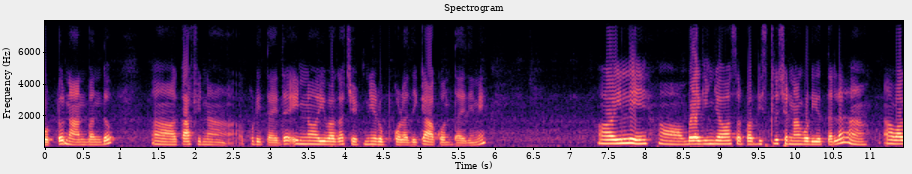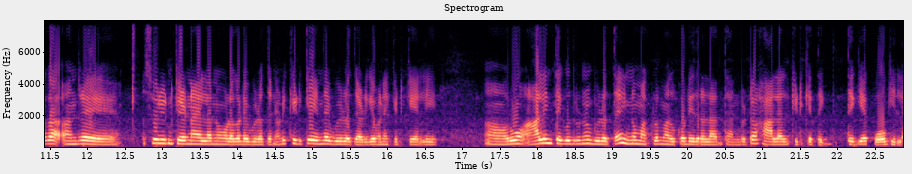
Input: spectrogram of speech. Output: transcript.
ಕೊಟ್ಟು ನಾನು ಬಂದು ಕಾಫಿನ ಕುಡಿತಾ ಇದ್ದೆ. ಇನ್ನು ಇವಾಗ ಚಟ್ನಿ ರುಬ್ಕೊಳ್ಳೋದಕ್ಕೆ ಹಾಕೊತಾ ಇದ್ದೀನಿ. ಇಲ್ಲಿ ಬೆಳಗಿನ ಜಾವ ಸ್ವಲ್ಪ ಬಿಸಿಲು ಚೆನ್ನಾಗಿ ಹೊಡೆಯುತ್ತಲ್ಲ, ಆವಾಗ ಅಂದರೆ ಸೂರ್ಯನ ಕಿರಣ ಎಲ್ಲನೂ ಒಳಗಡೆ ಬೀಳುತ್ತೆ ನೋಡಿ, ಕಿಟಕಿಯಿಂದ ಬೀಳುತ್ತೆ, ಅಡುಗೆ ಮನೆ ಕಿಟಕಿಯಲ್ಲಿ. ರೂ, ಹಾಲಿನ ತೆಗೆದ್ರೂ ಬೀಳುತ್ತೆ, ಇನ್ನೂ ಮಕ್ಕಳು ಮಲ್ಕೊಂಡಿದ್ರಲ್ಲ ಅಂತ ಅಂದ್ಬಿಟ್ಟು ಹಾಲಲ್ಲಿ ಕಿಟಕಿ ತೆಗ್ ತೆಗಿಯೋಕ್ಕೆ ಹೋಗಿಲ್ಲ.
